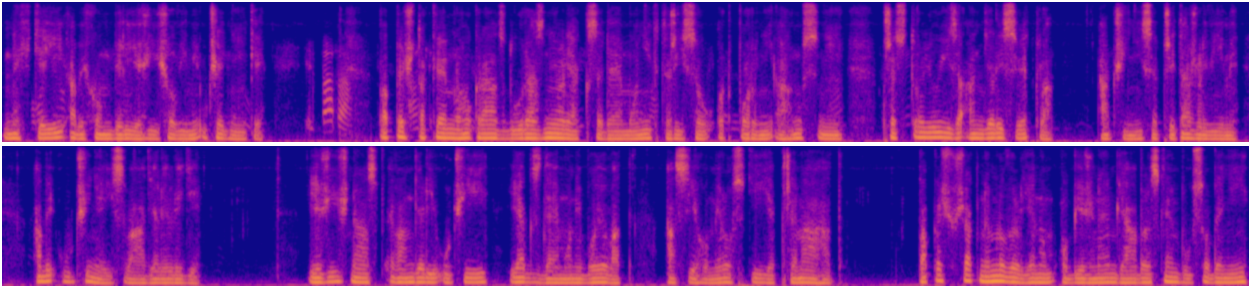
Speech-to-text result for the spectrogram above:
nechtějí, abychom byli Ježíšovými učedníky. Papež také mnohokrát zdůraznil, jak se démoni, kteří jsou odporní a hnusní, přestrojují za anděly světla a činí se přitažlivými, aby účinněji sváděli lidi. Ježíš nás v Evangelii učí, jak s démony bojovat a s jeho milostí je přemáhat. Papež však nemluvil jenom o běžném ďábelském působení,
